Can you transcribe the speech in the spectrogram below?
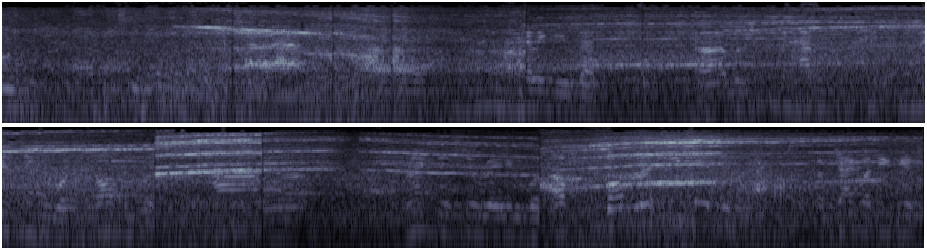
telling you that uh, I was missing what normal was. Uh, practice really work. A formless legend from Jaguar TCS.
